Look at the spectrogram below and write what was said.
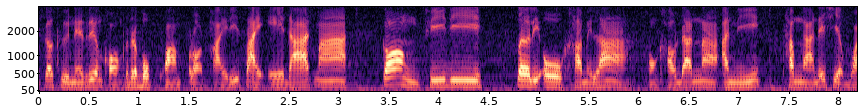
X ก็คือในเรื่องของระบบความปลอดภัยที่ใส่ ADAS มากล้อง 3D Stereo Camera ของเขาด้านหน้า อันนี้ทำงานได้เฉียบไว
